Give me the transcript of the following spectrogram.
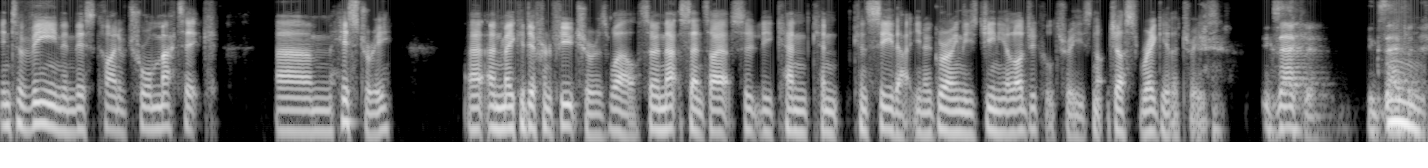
intervene in this kind of traumatic um, history uh, and make a different future as well. So in that sense, I absolutely can can can see that you know growing these genealogical trees, not just regular trees. Exactly, exactly. Mm.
